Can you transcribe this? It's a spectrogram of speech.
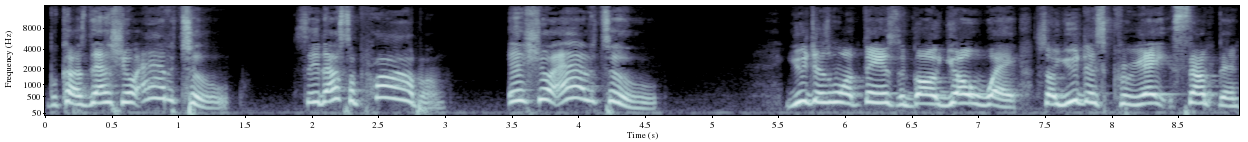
because that's your attitude. See, that's a problem. It's your attitude. You just want things to go your way. So you just create something,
